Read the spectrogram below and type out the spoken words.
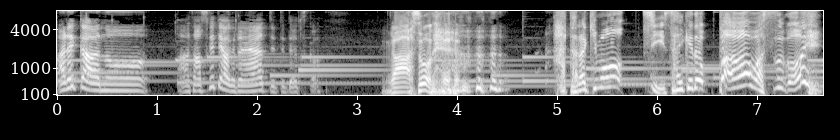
あれか、あのー、あ、助けてあげてって言ってたやつか。ああ、そうね。働き者小さいけど、パワーはすごい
